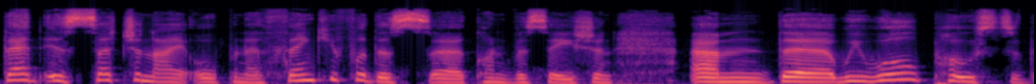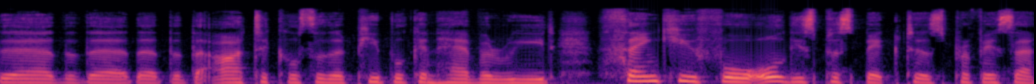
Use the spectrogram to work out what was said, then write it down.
that is such an eye opener. Thank you for this uh, conversation. Um, the we will post the the, the the the article so that people can have a read. Thank you you for all these perspectives, Professor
